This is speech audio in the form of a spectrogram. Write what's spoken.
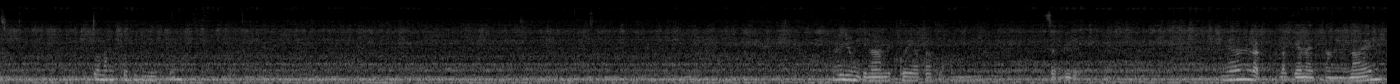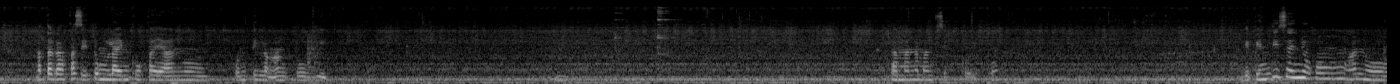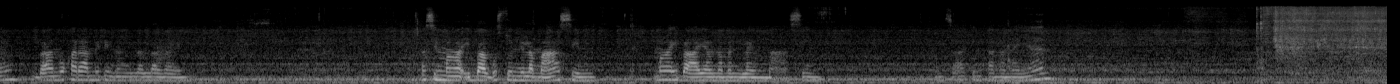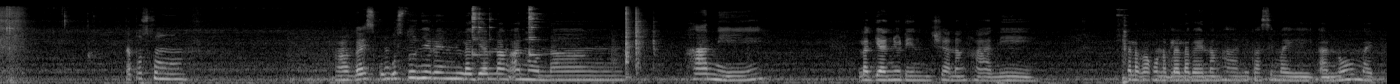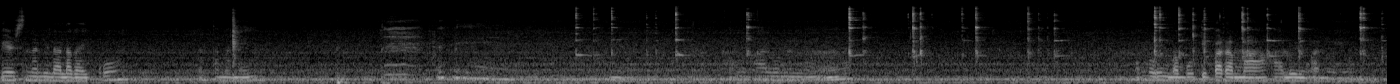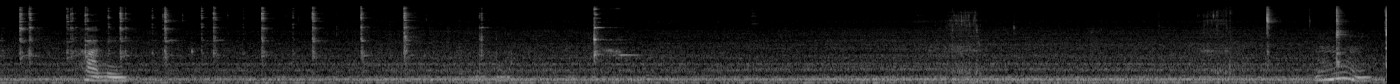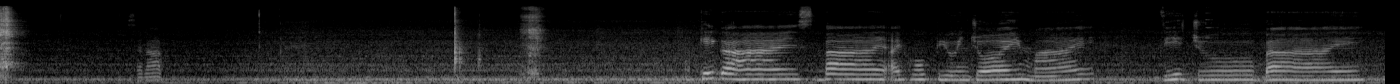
Ito lang tubig nito. Ay, yung ginamit ko yata ito kanina. Saglit. Yan, lag- lagyan natin ng lime. Matagal kasi itong lime ko kaya ano, konti lang ang tubig. Tama naman sip ko ito. Depende sa inyo kung ano, gaano karami din ang ilalagay. Kasi mga iba gusto nila maasim. Mga iba ayaw naman nila yung maasim. Ang sa akin tama na yan. Tapos kung ah, guys, kung gusto niyo rin lagyan ng ano ng honey, lagyan niyo din siya ng honey. Talaga ako naglalagay ng honey kasi may ano, may pears na nilalagay ko. Ang tama na yan. Ayan. Halo-halo na lang. Haluin mabuti para mahalo yung ano yung honey. Mmm. Sarap. Okay guys, bye. I hope you enjoy my video. Bye.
